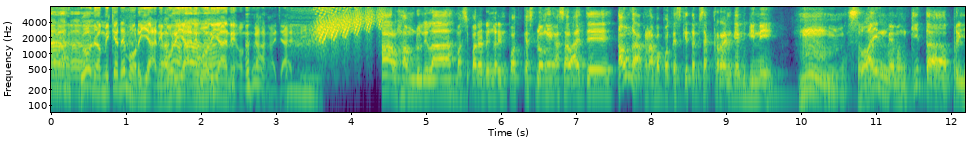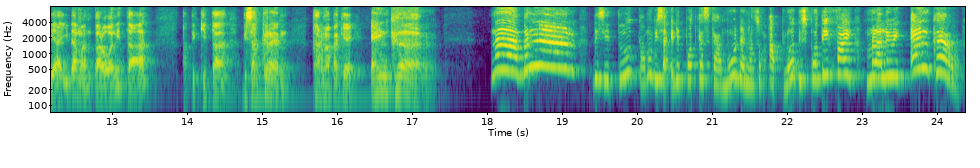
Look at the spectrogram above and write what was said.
Gue udah mikirnya mau ria nih, mau ria nih, mau ria nih. Oh enggak, enggak jadi. Alhamdulillah masih pada dengerin podcast dongeng asal aja. Tahu nggak kenapa podcast kita bisa keren kayak begini? Hmm, selain memang kita pria idaman para wanita, tapi kita bisa keren karena pakai Anchor. Nah, benar. Di situ kamu bisa edit podcast kamu dan langsung upload di Spotify melalui Anchor.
